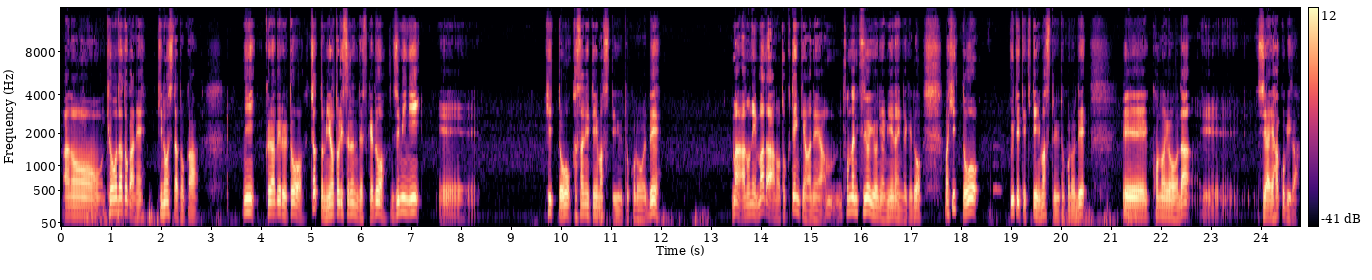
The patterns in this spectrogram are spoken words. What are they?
あのー、京田とかね、木下とかに比べると、ちょっと見劣りするんですけど、地味に、えー、ヒットを重ねていますっていうところで、まああのね、まだあの得点圏はね、あんそんなに強いようには見えないんだけど、まあヒットを打ててきていますというところで、えー、このような、えー、試合運びが、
